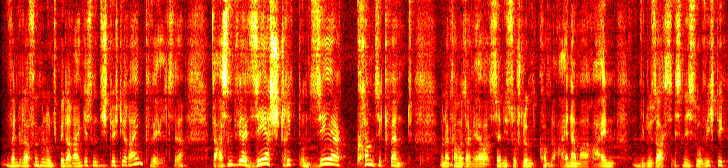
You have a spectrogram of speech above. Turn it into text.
wenn du da fünf Minuten später reingehst und dich durch die Reihen quälst? Ja? Da sind wir sehr strikt und sehr konsequent. Und dann kann man sagen, ja, ist ja nicht so schlimm, kommt einer mal rein, wie du sagst, ist nicht so wichtig.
